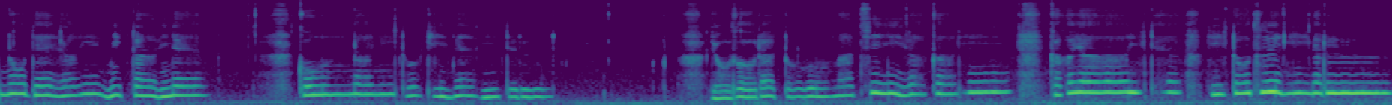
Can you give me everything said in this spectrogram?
の出会いみたいね。こんなにときめいてる。夜空と街明かり輝いて一つになる。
